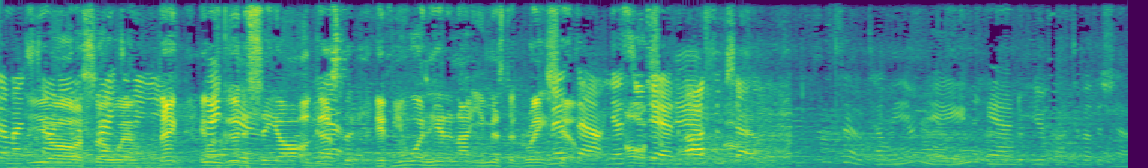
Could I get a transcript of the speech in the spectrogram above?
Thank you so much, Tony. you all are so great well. Thank. It Thank was good you. to see y'all, Augusta. If you weren't here tonight, you missed a great show. Missed out. Yes, Awesome. you did. Yeah. Awesome show. So tell me your name and your thoughts about the show.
